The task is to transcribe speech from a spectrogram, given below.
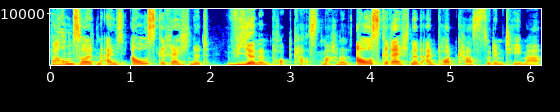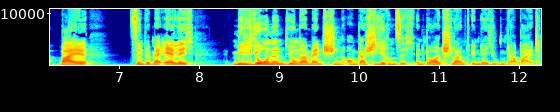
warum sollten eigentlich ausgerechnet wir einen Podcast machen und ausgerechnet ein Podcast zu dem Thema? Weil, sind wir mal ehrlich, Millionen junger Menschen engagieren sich in Deutschland in der Jugendarbeit.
